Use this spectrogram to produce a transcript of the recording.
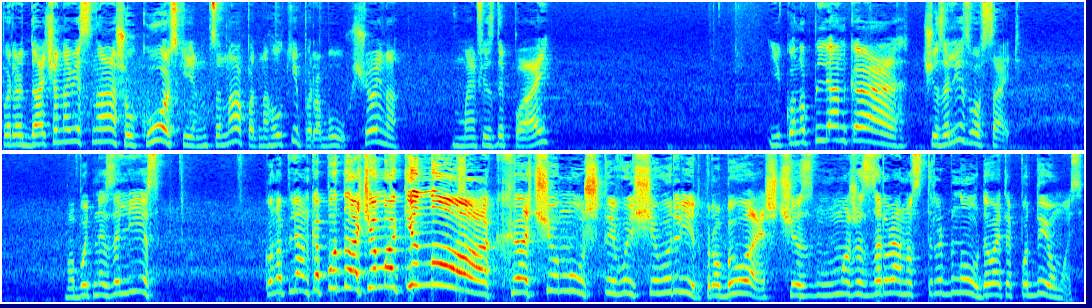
Передача навісна. Шовковський. Ну, Це напад на голкіпера був щойно. Мемфіс Депай. І коноплянка. Чи заліз в офсайд? Мабуть, не заліз. Коноплянка подача Макінок! А чому ж ти вище воріт пробиваєш? Чи може зарано стрибнув? Давайте подивимось.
